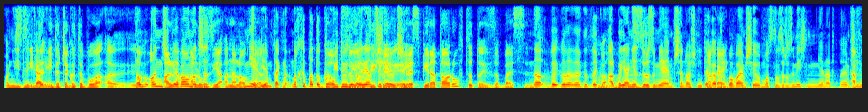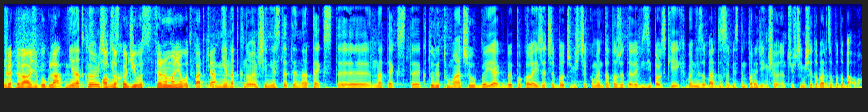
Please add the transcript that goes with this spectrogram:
Oni I, i, do, znikali. I do czego to była e, to on al- śpiewał, no czy- aluzja, analogia? Nie wiem, tak, no, no chyba do Do COVID-u i do umierających ludzi. respiratorów? Co to jest za bezsens? No, wygląda do tego, albo ja nie zrozumiałem przenośni tego, Okej. próbowałem się mocno zrozumieć, nie natknąłem A się, nie, wklepywałeś w Google'a? nie natknąłem się O co nie, chodziło z ceremonią otwarcia? Nie natknąłem się niestety na tekst, y, na tekst, y, który tłumaczyłby jakby po kolei rzeczy, bo oczywiście komentatorzy telewizji polskiej chyba nie za bardzo sobie z tym poradzili. Mi się, oczywiście mi się to bardzo podobało.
